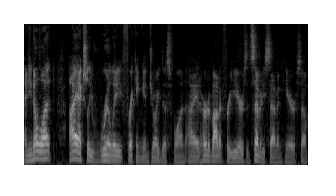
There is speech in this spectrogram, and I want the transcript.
And you know what? I actually really freaking enjoyed this one. I had heard about it for years. It's 77 here, so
